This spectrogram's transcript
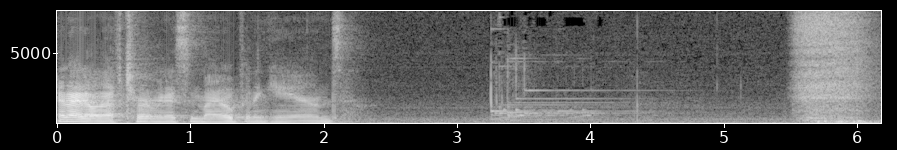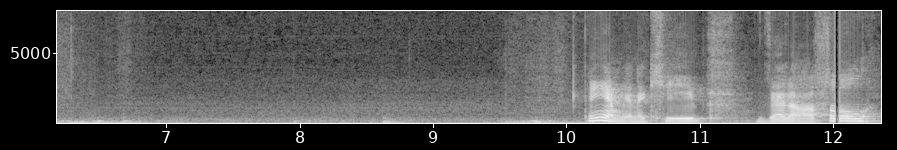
And I don't have Terminus in my opening hand. I think I'm gonna keep. Is that awful?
